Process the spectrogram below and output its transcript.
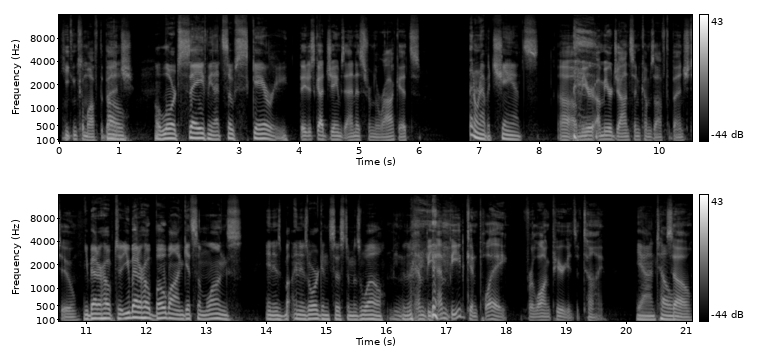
he can come off the bench. Oh Lord, save me! That's so scary. They just got James Ennis from the Rockets. They don't have a chance. Uh, Amir Amir Johnson comes off the bench too. You better hope to. You better hope Boban gets some lungs in his in his organ system as well. I mean, Embiid, Embiid can play for long periods of time. yeah, until So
